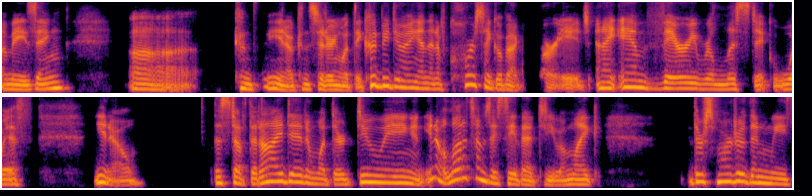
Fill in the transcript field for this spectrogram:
amazing. Uh, con- you know, considering what they could be doing, and then of course I go back to our age, and I am very realistic with, you know, the stuff that I did and what they're doing, and you know, a lot of times I say that to you. I'm like, they're smarter than we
